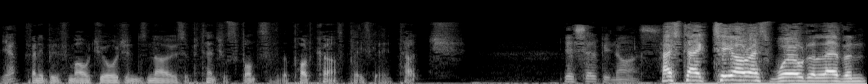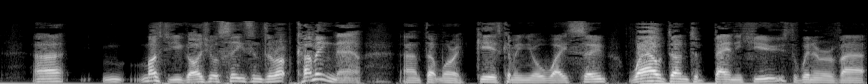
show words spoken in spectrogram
Yep. If anybody from Old Georgians knows a potential sponsor for the podcast, please get in touch. Yes, that'd be nice. Hashtag TRS World 11. Uh, m- most of you guys, your seasons are upcoming now. Um, don't worry, gears coming your way soon. Well done to Ben Hughes, the winner of our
